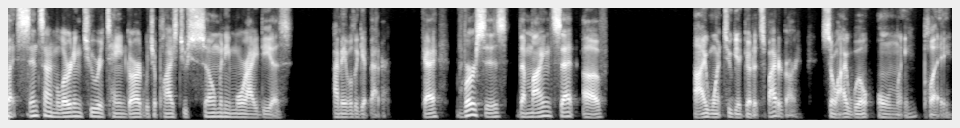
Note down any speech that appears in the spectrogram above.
But since I'm learning to retain guard, which applies to so many more ideas, I'm able to get better. Okay. Versus the mindset of, I want to get good at spider guard. So I will only play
